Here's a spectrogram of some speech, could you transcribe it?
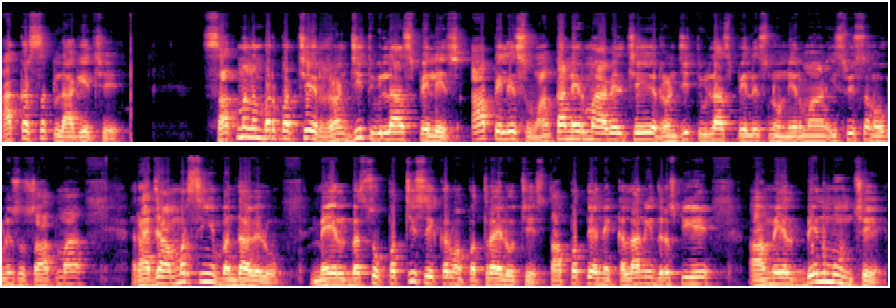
આકર્ષક લાગે છે. સાતમા નંબર પર છે રણજીત વિલાસ પેલેસ. આ પેલેસ વાંકાનેરમાં આવેલ છે. રણજીત વિલાસ પેલેસનું નિર્માણ ઈસવીસન ઓગણીસો સાતમાં રાજા અમરસિંહે બંધાવેલો. મહેલ બસો પચીસ એકરમાં પથરાયેલો છે. સ્થાપત્ય અને કલાની દ્રષ્ટિએ આ મહેલ બેનમૂન છે.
